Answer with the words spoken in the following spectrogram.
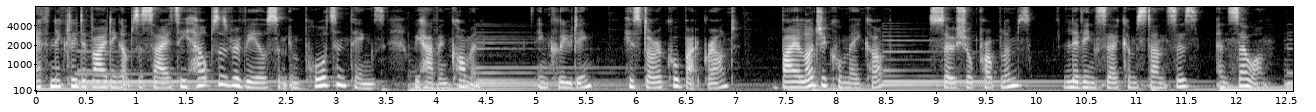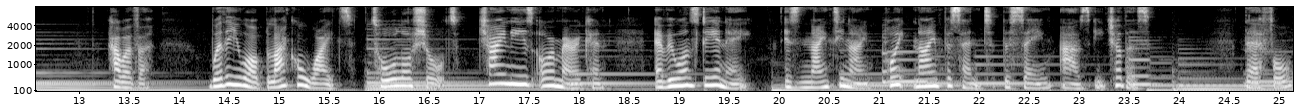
Ethnically dividing up society helps us reveal some important things we have in common, including historical background, biological makeup, social problems, living circumstances, and so on. However, whether you are black or white, tall or short, Chinese or American, everyone's DNA is 99.9% the same as each other's. Therefore,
